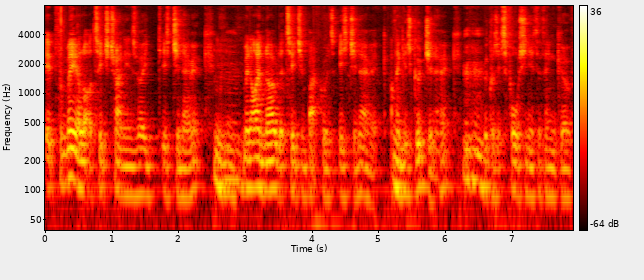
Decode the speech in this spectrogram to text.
it. For me, a lot of teacher training is very is generic. Mhm. I mean, I know that teaching backwards is generic. I think Mhm. it's good generic Mhm. because it's forcing you to think of,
